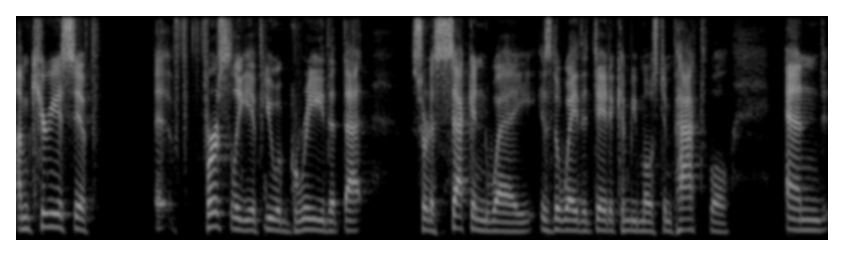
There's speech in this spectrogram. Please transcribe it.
I'm curious if, eh, if firstly, if you agree that that sort of second way is the way that data can be most impactful and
